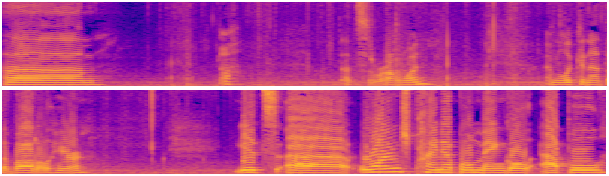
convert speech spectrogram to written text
Um, oh, that's the wrong one. I'm looking at the bottle here. It's uh, orange, pineapple, mango, apple,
